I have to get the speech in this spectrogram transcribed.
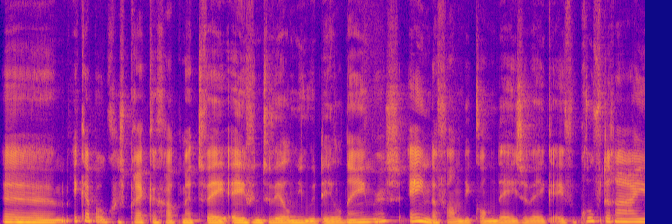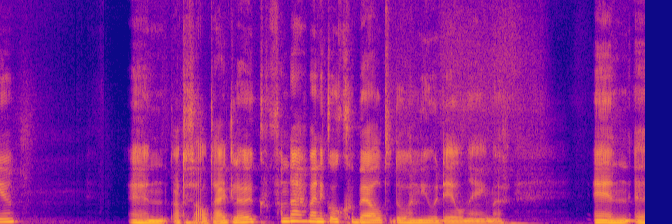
Uh, ik heb ook gesprekken gehad met twee eventueel nieuwe deelnemers. Eén daarvan die komt deze week even proefdraaien. En dat is altijd leuk. Vandaag ben ik ook gebeld door een nieuwe deelnemer. En uh,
